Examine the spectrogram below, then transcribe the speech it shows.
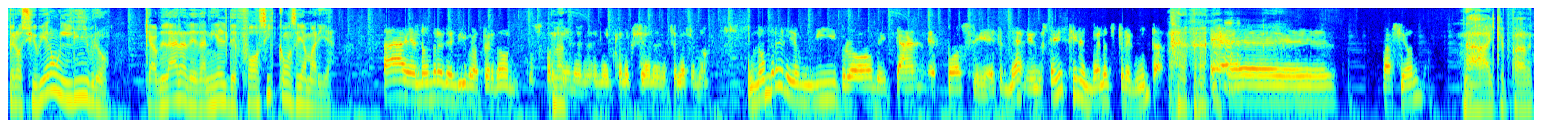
pero si hubiera un libro que hablara de Daniel de Fossi, ¿cómo se llamaría? Ah, el nombre del libro, perdón, pues porque en, en, en, conexión en el teléfono. El nombre de un libro de Dan Fossi. Ustedes tienen buenas preguntas. eh, pasión. Ay, qué padre.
